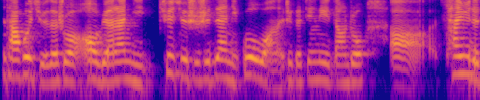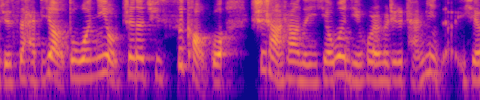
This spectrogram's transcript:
那他会觉得说，哦，原来你确确实实在你过往的这个经历当中。呃，参与的角色还比较多，你有真的去思考过市场上的一些问题，或者说这个产品的一些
